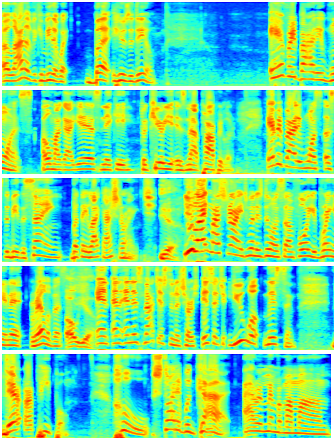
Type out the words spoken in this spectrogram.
a lot of it can be that way but here's the deal Everybody wants, oh my God, yes, Nikki, peculiar is not popular. Everybody wants us to be the same, but they like our strange. Yeah. You like my strange when it's doing something for you, bringing that relevance. Oh, yeah. And and and it's not just in the church. It's a you will listen. There are people who started with God. I remember my mom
